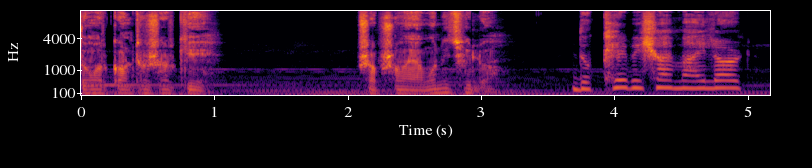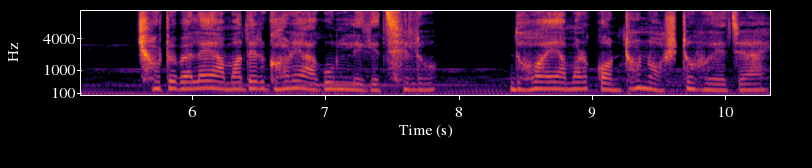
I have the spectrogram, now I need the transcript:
তোমার কণ্ঠস্বর কি সবসময় এমনই ছিল? দুঃখের বিষয় মাইলর্ড ছোটবেলায় আমাদের ঘরে আগুন লেগেছিল। ধোয়ায় আমার কণ্ঠ নষ্ট হয়ে যায়।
